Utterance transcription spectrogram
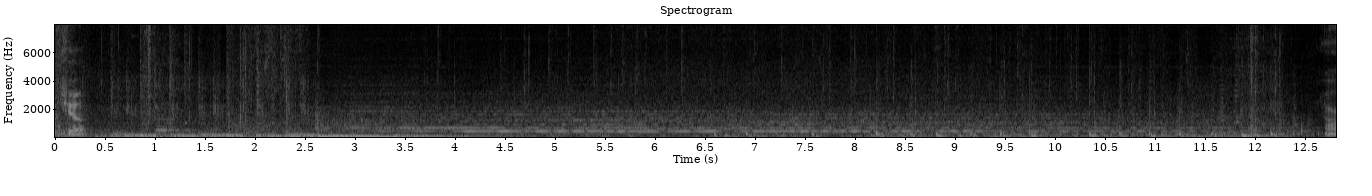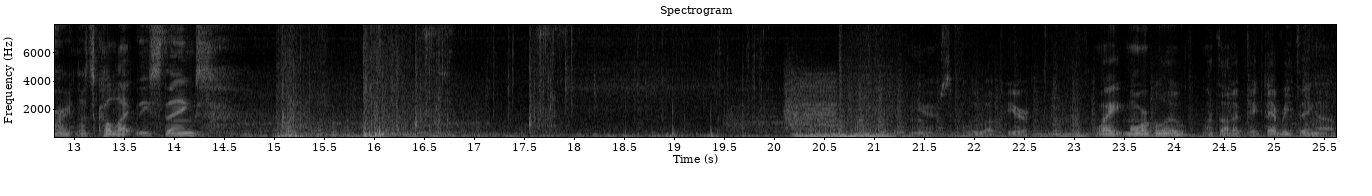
Gotcha. All right, let's collect these things. There's some blue up here. Wait, more blue? I thought I picked everything up.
